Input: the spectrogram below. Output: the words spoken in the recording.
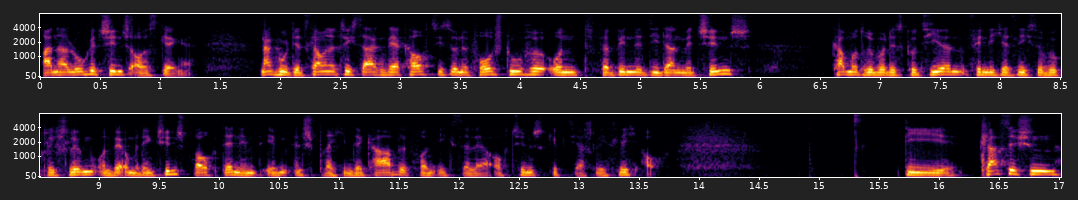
analoge Cinch-Ausgänge. Na gut, jetzt kann man natürlich sagen, wer kauft sich so eine Vorstufe und verbindet die dann mit Cinch? Kann man darüber diskutieren, finde ich jetzt nicht so wirklich schlimm. Und wer unbedingt Cinch braucht, der nimmt eben entsprechende Kabel von XLR auf Cinch, gibt es ja schließlich auch. Die klassischen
